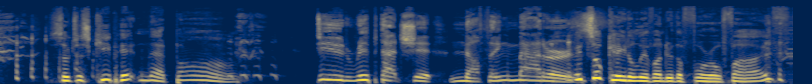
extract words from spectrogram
so just keep hitting that ball. dude, rip that shit. Nothing matters. It's okay to live under the 405.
